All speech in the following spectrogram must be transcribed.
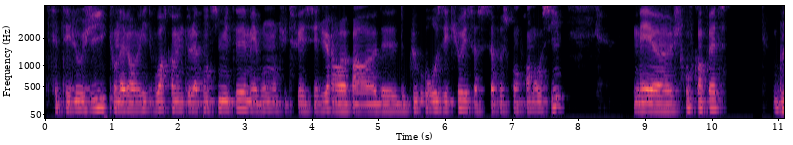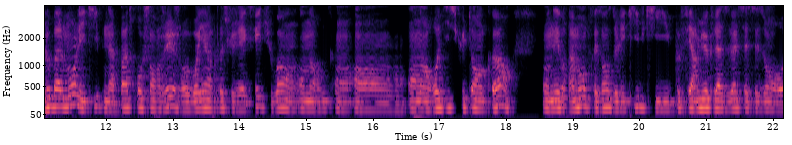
c'était logique, on avait envie de voir quand même de la continuité, mais bon, tu te fais séduire euh, par euh, de plus grosses écuries, ça, ça peut se comprendre aussi. Mais je trouve qu'en fait, globalement, l'équipe n'a pas trop changé. Je revoyais un peu ce que j'ai écrit, tu vois, en en, en, en rediscutant encore on est vraiment en présence de l'équipe qui peut faire mieux que Lasvel cette saison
